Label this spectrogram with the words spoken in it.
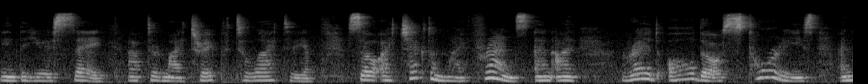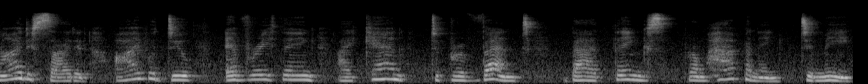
in the USA after my trip to Latvia. So I checked on my friends and I read all those stories and I decided I would do everything I can to prevent bad things from happening to me.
